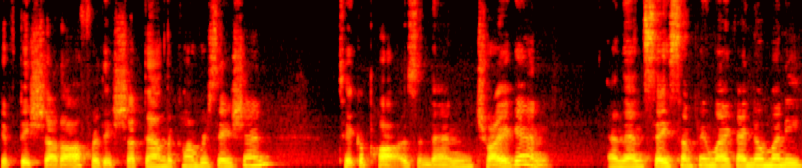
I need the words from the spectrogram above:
If they shut off or they shut down the conversation, take a pause and then try again. And then say something like, I know money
